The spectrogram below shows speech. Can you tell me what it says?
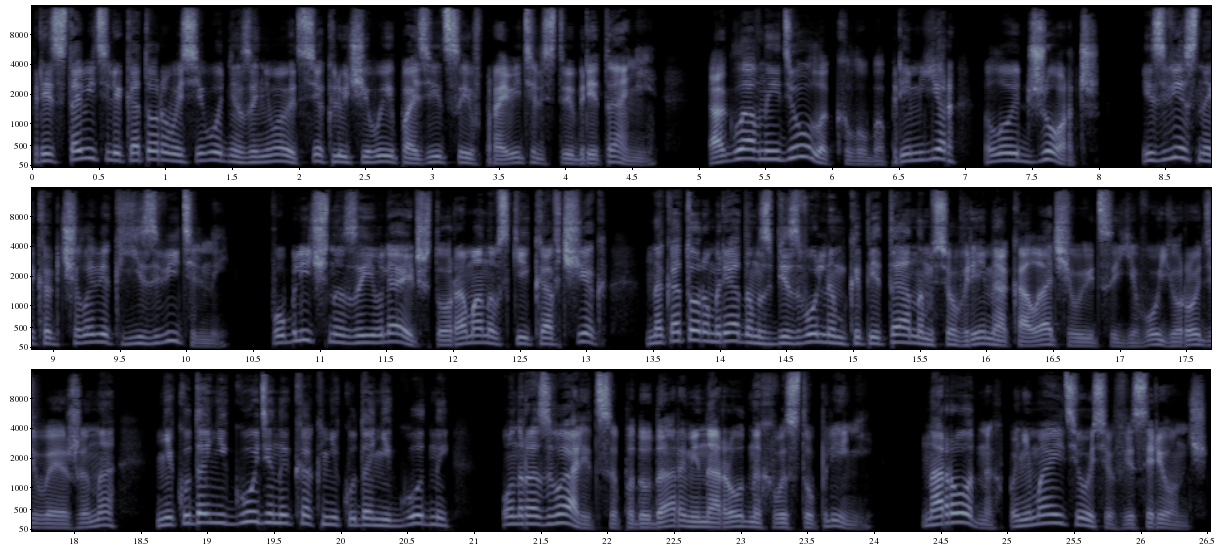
представители которого сегодня занимают все ключевые позиции в правительстве Британии, а главный идеолог клуба — премьер Ллойд Джордж, известный как человек язвительный, публично заявляет, что романовский ковчег, на котором рядом с безвольным капитаном все время околачивается его юродивая жена, никуда не годен и как никуда не годный, он развалится под ударами народных выступлений. Народных, понимаете, Иосиф Виссарионович?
